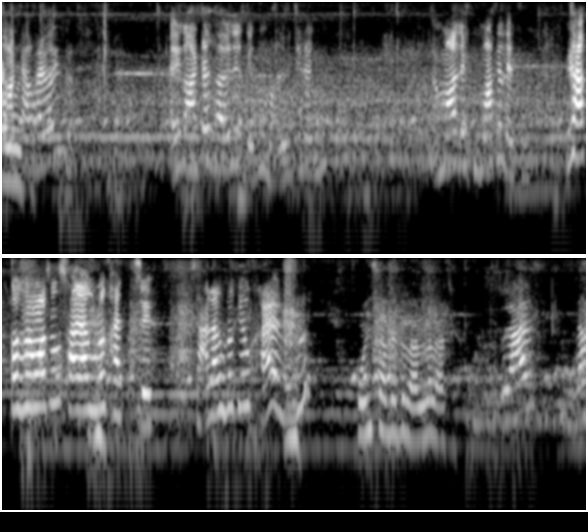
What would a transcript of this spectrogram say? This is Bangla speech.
গানটা ভালো হয়েছে এই গানটা সবাই মা দেখুন দেখুন ছায়াগুলো খাচ্ছে ছায়াগুলো কেউ খায় ওই সাদা তো লাল লাল আছে?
